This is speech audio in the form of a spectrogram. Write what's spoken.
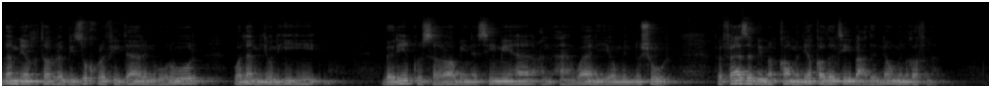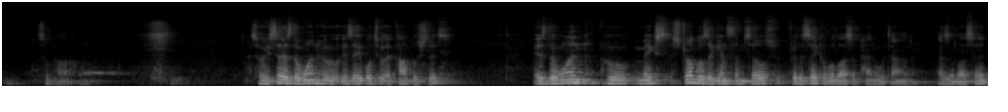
لم يغتر بزخرف دار غرور ولم ينهه بريق سراب نسيمها عن أهوال يوم النشور ففاز بمقام اليقظة بعد النوم غفلة سبحان الله So he says the one who is able to accomplish this is the one who makes struggles against themselves for the sake of Allah subhanahu wa ta'ala. As Allah said,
